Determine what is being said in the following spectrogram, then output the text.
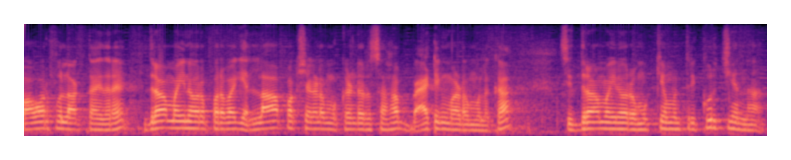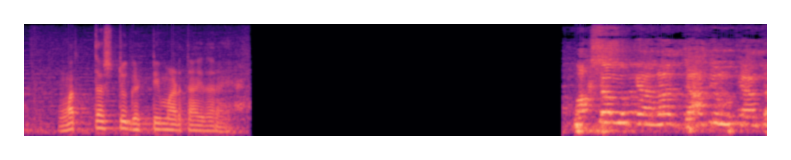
ಪವರ್ಫುಲ್ ಆಗ್ತಾ ಇದ್ದಾರೆ. ಸಿದ್ದರಾಮಯ್ಯನವರ ಪರವಾಗಿ ಎಲ್ಲ ಪಕ್ಷಗಳ ಮುಖಂಡರು ಸಹ ಬ್ಯಾಟಿಂಗ್ ಮಾಡೋ ಮೂಲಕ ಸಿದ್ದರಾಮಯ್ಯನವರ ಮುಖ್ಯಮಂತ್ರಿ ಕುರ್ಚಿಯನ್ನು ಮತ್ತಷ್ಟು ಗಟ್ಟಿ ಮಾಡ್ತಾ ಇದ್ದಾರೆ. ಪಕ್ಷ ಮುಖ್ಯ ಅಲ್ಲ, ಜಾತಿ ಮುಖ್ಯ ಅಂತ.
